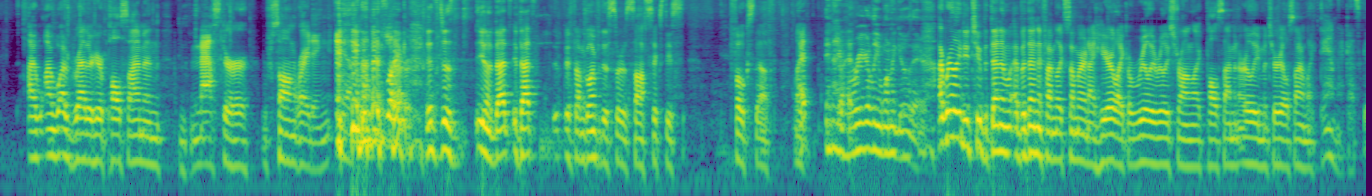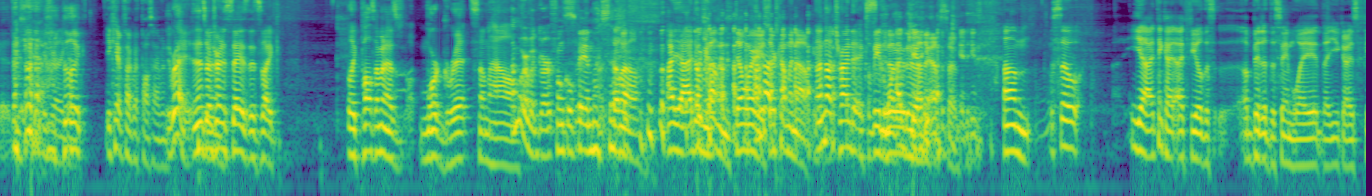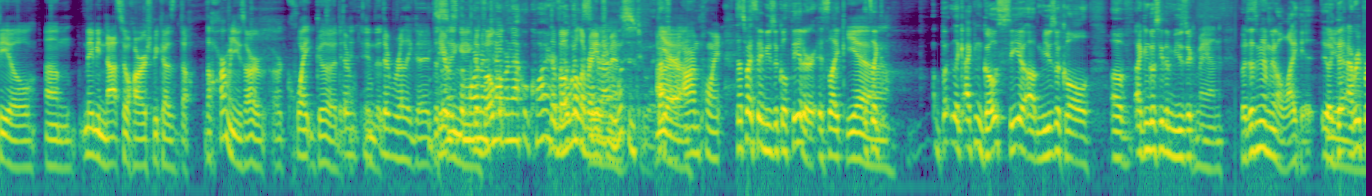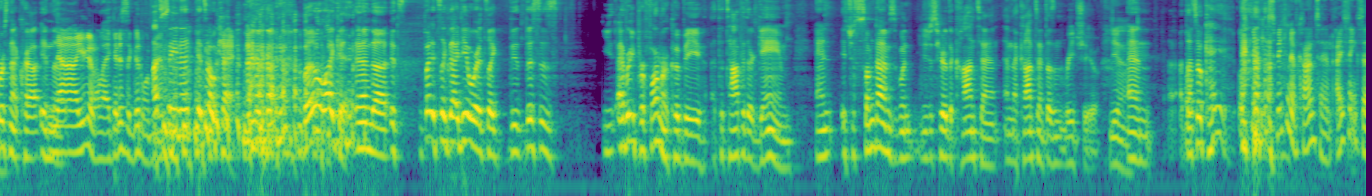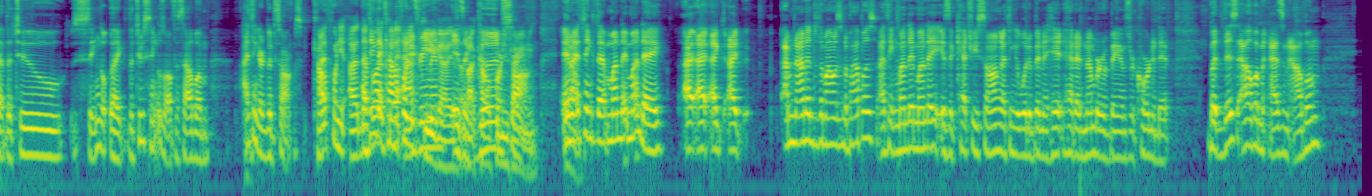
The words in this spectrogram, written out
I, I would rather hear Paul Simon master songwriting. You know, it's like it's just you know that's if that's if I'm going for this sort of soft '60s folk stuff, like. and I rarely want to go there. I rarely do too, but then but then if I'm like somewhere and I hear like a really really strong like Paul Simon early material song, I'm like, damn, that guy's good. He's really good. like you can't fuck with Paul Simon. right, and that's what I'm trying to say is it's like like Paul Simon has more grit somehow. I'm more of a Garfunkel fan myself. well, I, yeah, I don't They're mean coming. Don't worry, not- they're coming up. I'm not trying to Be exclude. another, another episode. Um, so, yeah, I think I, I feel this a bit of the same way that you guys feel. Um, maybe not so harsh because the the harmonies are are quite good. They're, in, in the they're really good. the The, singing. the Mormon vocal- Tabernacle Choir. the vocal wouldn't sit around and arrangements. Listen to it. are Yeah. on point. That's why I say musical theater. It's like yeah, it's like but like I can go see a musical of I can go see the Music Man, but it doesn't mean I'm gonna like it. Like Yeah. every person that crowd in the Nah, you're gonna like it. It's a good one, man. I've seen it. It's okay, but I don't like it. And uh, it's but it's like the idea where it's like th- this is you, every performer could be at the top of their game, and it's just sometimes when you just hear the content and the content doesn't reach you. Yeah. and uh, that's okay. Well, speaking, speaking of content, I think that the two single, like the two singles off this album, I think are good songs. California. Uh, I that's think I that California ask you Dreamin' is a about good California song, Dreaming. and Yeah. I think that Monday Monday, I I, I I I'm not into the Mamas and the Papas. I think Monday Monday is a catchy song. I think it would have been a hit had a number of bands recorded it. But this album as an album,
